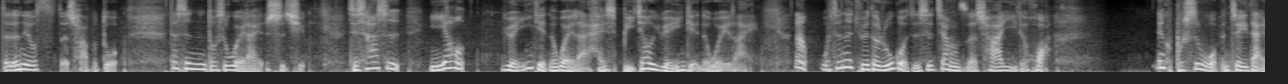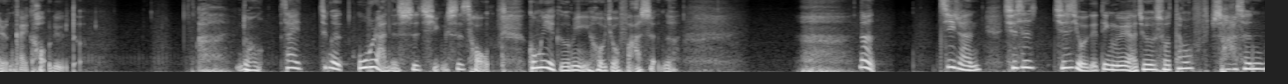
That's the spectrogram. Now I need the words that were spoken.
等人类都死的差不多。但是那都是未来的事情，只是它是你要远一点的未来，还是比较远一点的未来？那我真的觉得，如果只是这样子的差异的话，那个不是我们这一代人该考虑的。那在这个污染的事情是从工业革命以后就发生了，那。既然其实其实有一个定律啊，就是说，当发生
